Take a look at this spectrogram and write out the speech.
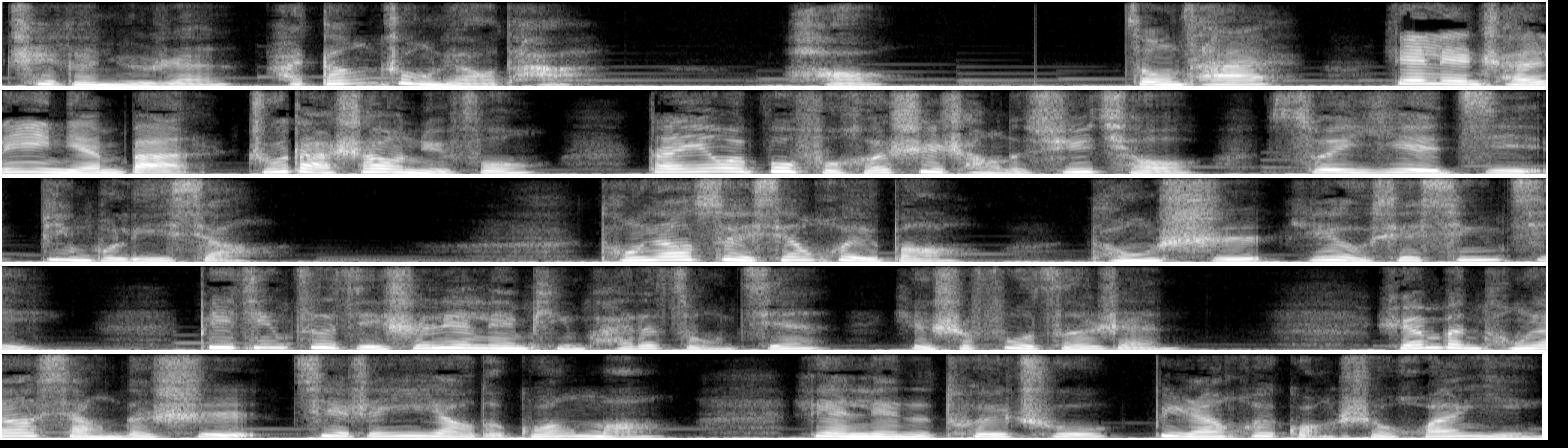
这个女人还当众撩他。好，总裁，恋恋成立一年半，主打少女风，但因为不符合市场的需求，所以业绩并不理想。童瑶最先汇报，同时也有些心悸，毕竟自己是恋恋品牌的总监，也是负责人。原本童瑶想的是借着医药的光芒，恋恋的推出必然会广受欢迎，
